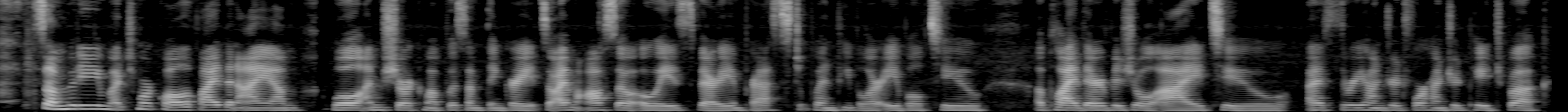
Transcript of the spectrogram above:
Somebody much more qualified than I am will, I'm sure, come up with something great. So I'm also always very impressed when people are able to apply their visual eye to a 300, 400 page book.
